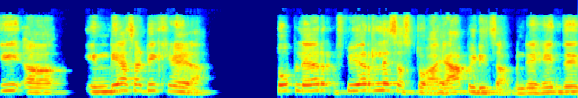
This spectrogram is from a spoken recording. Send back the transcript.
की इंडियासाठी खेळला. तो प्लेअर फिअरलेस असतो ह्या पिढीचा. म्हणजे हे जे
